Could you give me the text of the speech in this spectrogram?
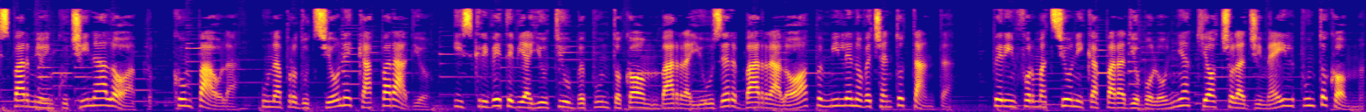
Risparmio in cucina all'OAP. Con Paola. Una produzione K Radio. Iscrivetevi a youtube.com barra user barra aloap 1980. Per informazioni K Radio Bologna chiocciola gmail.com.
